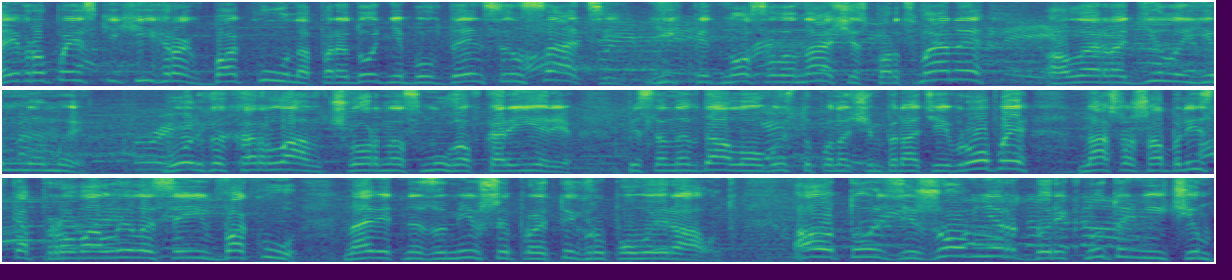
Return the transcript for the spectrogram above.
На європейських іграх в Баку напередодні був день сенсацій. Їх підносили наші спортсмени, але раділи їм не ми. У Ольги Харлан чорна смуга в кар'єрі. Після невдалого виступу на чемпіонаті Європи наша шаблістка провалилася і в Баку, навіть не зумівши пройти груповий раунд. А от Ользі Жовнір дорікнути нічим.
